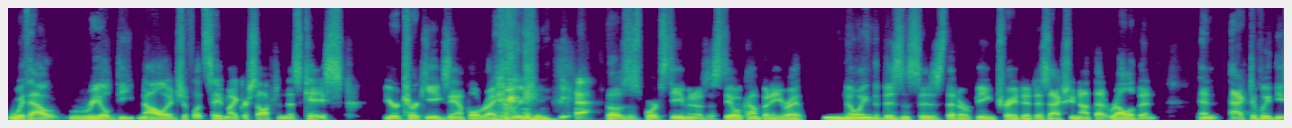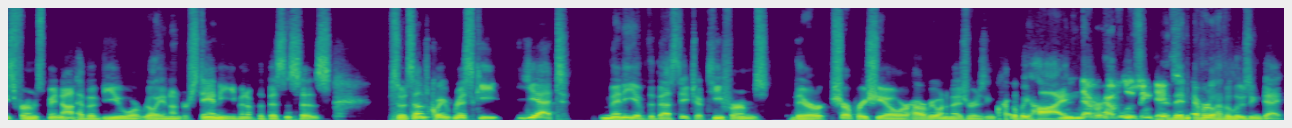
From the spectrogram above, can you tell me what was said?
without real deep knowledge of, let's say, Microsoft in this case, your turkey example, right? yeah. That was a sports team and it was a steel company, right? Knowing the businesses that are being traded is actually not that relevant. And actively, these firms may not have a view or really an understanding even of the businesses. So it sounds quite risky. Yet, many of the best HFT firms, their Sharpe ratio or however you want to measure is incredibly high. They never have losing days. They never have a losing day.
